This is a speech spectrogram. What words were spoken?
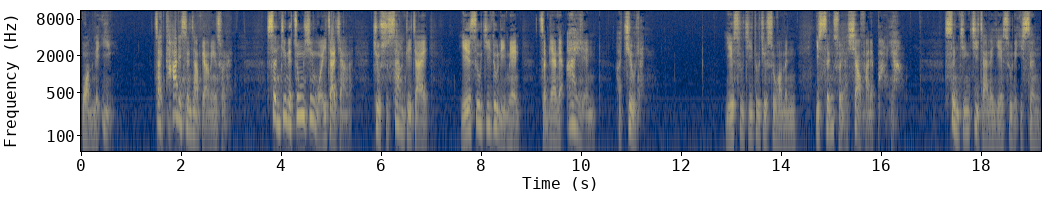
我们的义，在他的身上表明出来。圣经的中心，我一再讲了，就是上帝在耶稣基督里面怎么样的爱人和救人。耶稣基督就是我们一生所要效法的榜样。圣经记载了耶稣的一生，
